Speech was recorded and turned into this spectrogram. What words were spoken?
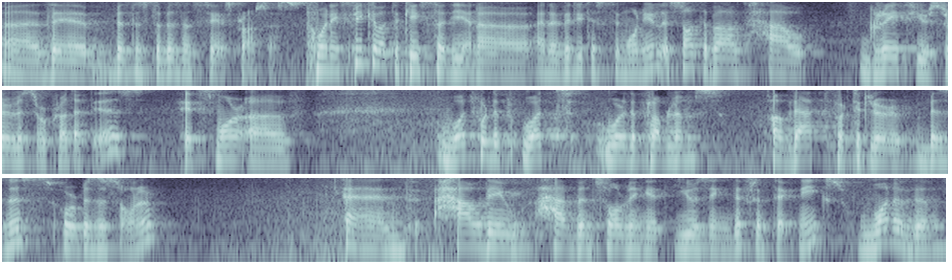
uh, the business to business sales process. When I speak about the case study and a, and a video testimonial, it's not about how great your service or product is. It's more of what were the what were the problems of that particular business or business owner and how they have been solving it using different techniques one of them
